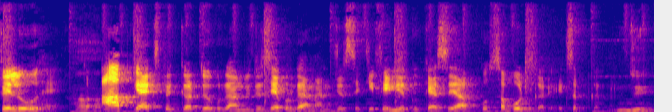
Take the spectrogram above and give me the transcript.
फेलो हैं। हाँ, तो हाँ. आप क्या एक्सपेक्ट करते हो प्रोग्राम लीडर से या प्रोग्राम मैनेजर से कि फेलियर को कैसे आपको सपोर्ट करे एक्सेप्ट करने जी।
